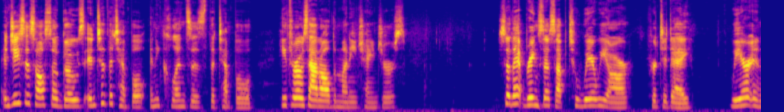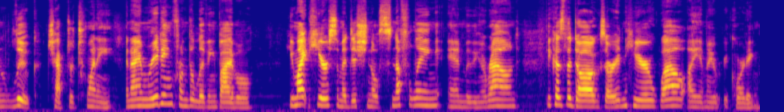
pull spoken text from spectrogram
And Jesus also goes into the temple and he cleanses the temple. He throws out all the money changers. So that brings us up to where we are for today. We are in Luke chapter 20, and I am reading from the Living Bible. You might hear some additional snuffling and moving around because the dogs are in here while I am recording.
